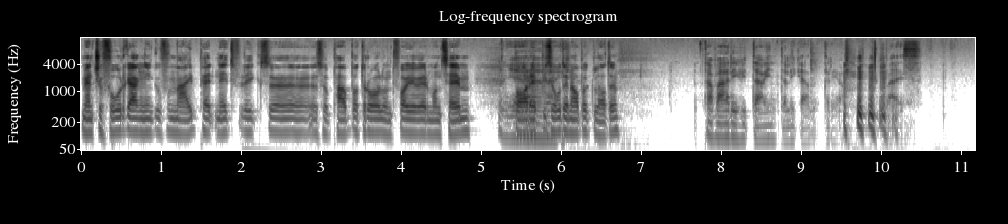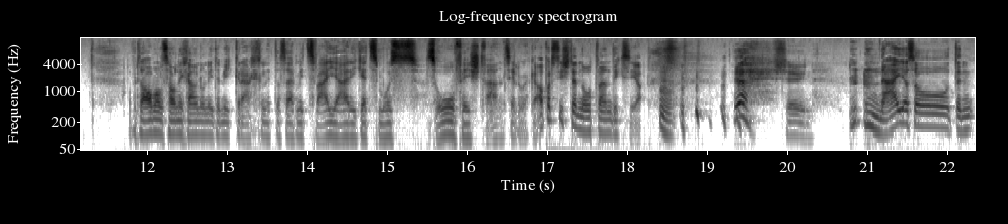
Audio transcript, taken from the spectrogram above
wir haben schon vorgängig auf dem iPad Netflix, äh, so Paw Patrol und Feuerwehrmann Sam, ein paar Ja. Episoden abgeladen. Da wäre ich heute auch intelligenter, ja. Ich weiss. Aber damals habe ich auch noch nicht damit gerechnet, dass er mit Zweijährigen jetzt muss so fest Fernsehen schauen Aber es ist dann notwendig, ja. ja, schön. Nein, also, dann,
